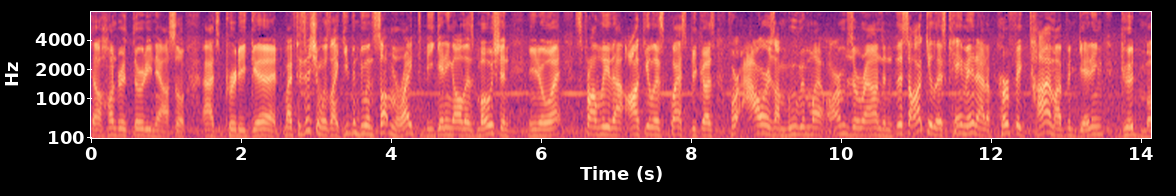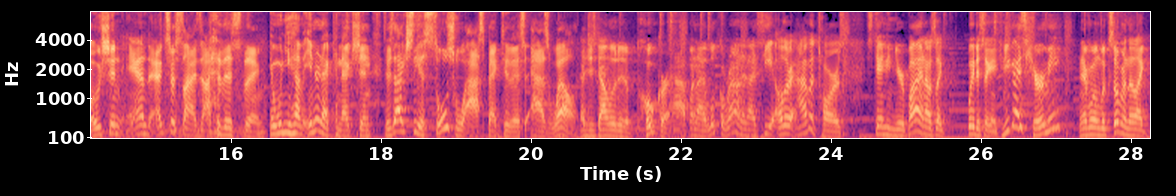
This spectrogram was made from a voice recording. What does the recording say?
to 130 now, so that's pretty good good. My physician was like, you've been doing something right to be getting all this motion. you know what? It's probably that Oculus Quest because for hours I'm moving my arms around and this Oculus came in at a perfect time. I've been getting good motion and exercise out of this thing. And when you have internet connection, there's actually a social aspect to this as well. I just downloaded a poker app and I look around and I see other avatars standing nearby and I was like, wait a second, can you guys hear me? And everyone looks over and they're like,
